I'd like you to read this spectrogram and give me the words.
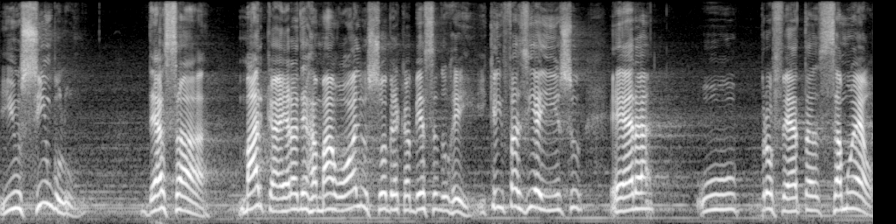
e o símbolo dessa marca era derramar óleo sobre a cabeça do rei. E quem fazia isso era o profeta Samuel.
